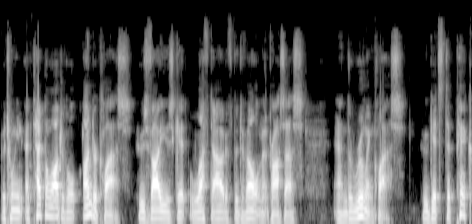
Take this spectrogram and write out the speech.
between a technological underclass whose values get left out of the development process and the ruling class who gets to pick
